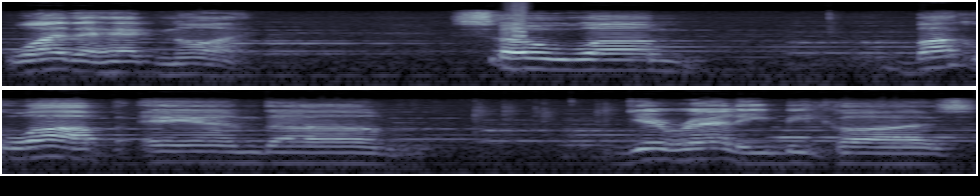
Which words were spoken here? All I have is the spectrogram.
why the heck not? So, um, buckle up and um, get ready because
